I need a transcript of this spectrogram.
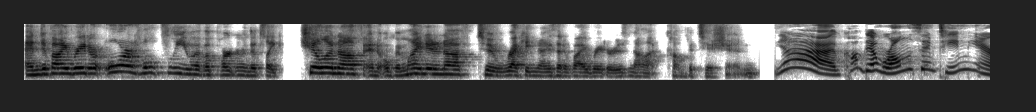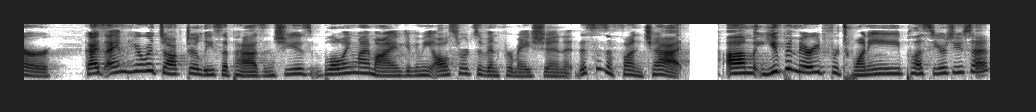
and a vibrator, or hopefully you have a partner that's like chill enough and open minded enough to recognize that a vibrator is not competition. Yeah, calm down. We're all on the same team here. Guys, I am here with Dr. Lisa Paz, and she is blowing my mind, giving me all sorts of information. This is a fun chat. Um, you've been married for 20 plus years, you said?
